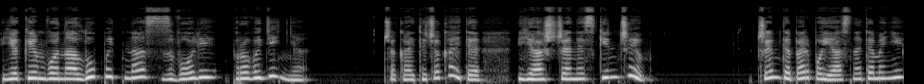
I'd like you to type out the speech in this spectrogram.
яким вона лупить нас з волі проведіння. Чекайте, чекайте, я ще не скінчив. Чим тепер поясните мені,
